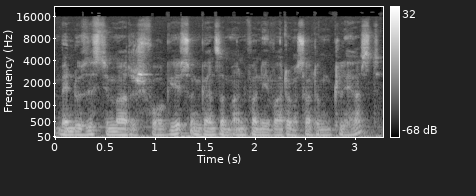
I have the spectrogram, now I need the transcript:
wenn du systematisch vorgehst und ganz am Anfang die Erwartungshaltung klärst,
